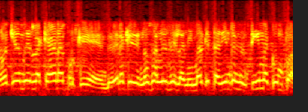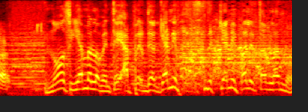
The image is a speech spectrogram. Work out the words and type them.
no me quieren ver la cara porque de veras que no sabes el animal que te avientas encima, compa. No, si ya me lo aventé. Ah, ¿De qué, animal, ¿De qué animal está hablando?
